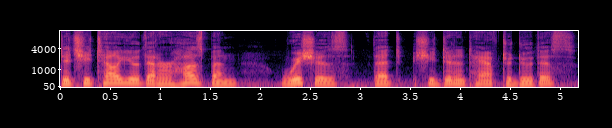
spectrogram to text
Did she tell you that her husband wishes that she didn't have to do this?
